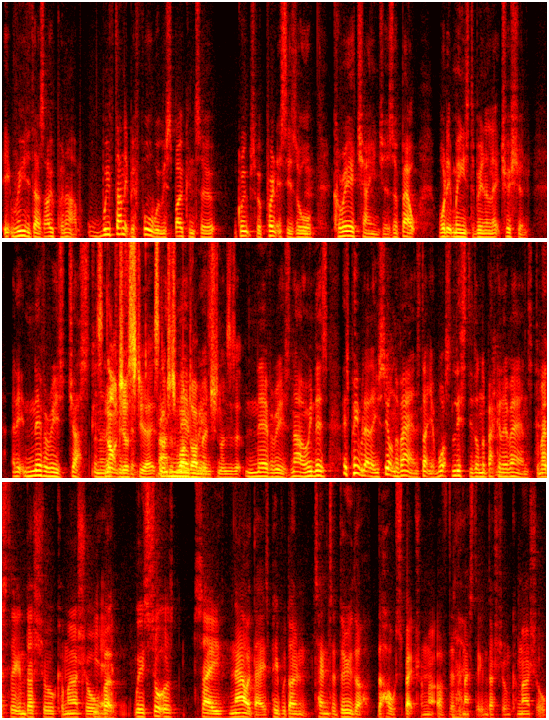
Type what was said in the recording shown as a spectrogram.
it really does open up. We've done it before where we've spoken to groups of apprentices or career changers about what it means to be an electrician. And it never is just an It's not just electrician. yeah, it's not It just one never is. dimensional, is it? Never is. No, I mean, there's there's people out there. You see it on the vans, don't you? What's listed on the back of their vans? Domestic, industrial, commercial, Yeah. but we sort of say nowadays people don't tend to do the, the whole spectrum of the domestic, industrial, and commercial.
